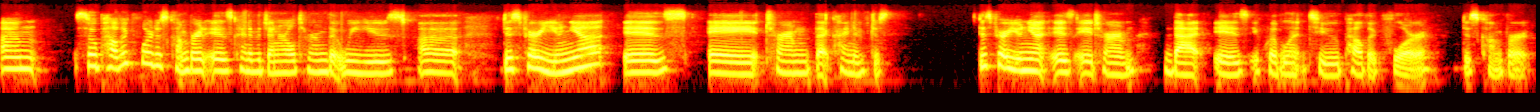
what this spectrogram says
Um, so, pelvic floor discomfort is kind of a general term that we use. Uh, dyspareunia is a term that kind of just, dyspareunia is a term that is equivalent to pelvic floor discomfort.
